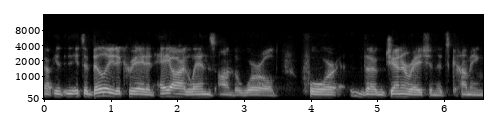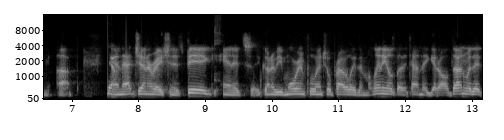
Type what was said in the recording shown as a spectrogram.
uh, its ability to create an AR lens on the world for the generation that's coming up. Yeah. And that generation is big and it's going to be more influential probably than millennials by the time they get all done with it.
